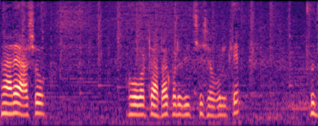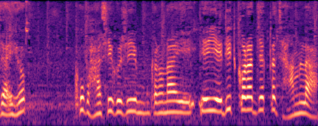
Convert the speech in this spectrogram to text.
আরে আসো। ও আবার টাটা করে দিচ্ছে সকলকে। তো যাই হোক, খুব হাসি খুশি, কেননা এই এডিট করার যে একটা ঝামেলা,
